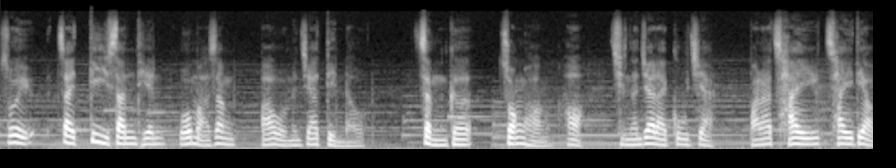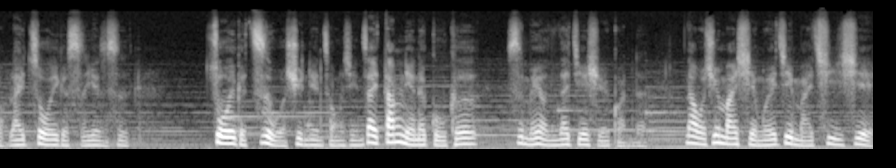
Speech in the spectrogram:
所以在第三天，我马上把我们家顶楼整个装潢哈，请人家来估价，把它拆拆掉来做一个实验室，做一个自我训练中心。在当年的骨科是没有人在接血管的，那我去买显微镜、买器械，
